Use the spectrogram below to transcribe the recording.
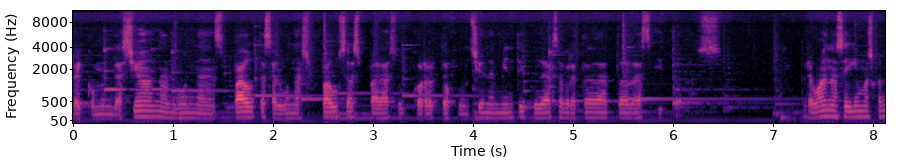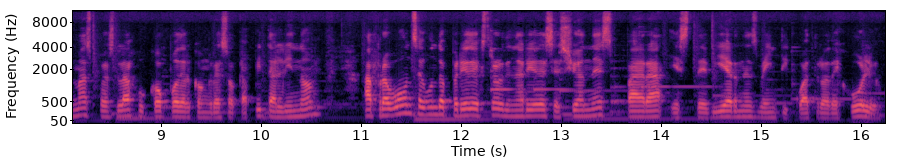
recomendación, algunas pautas, algunas pausas para su correcto funcionamiento y cuidar sobre todo a todas y todos. Pero bueno, seguimos con más, pues la Jucopo del Congreso Capitalino aprobó un segundo periodo extraordinario de sesiones para este viernes 24 de julio.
